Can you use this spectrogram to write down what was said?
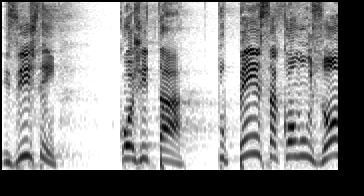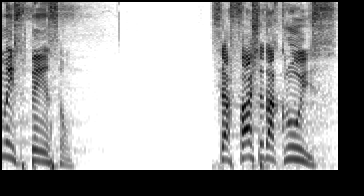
Existem cogitar, tu pensa como os homens pensam. Se afasta da cruz.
